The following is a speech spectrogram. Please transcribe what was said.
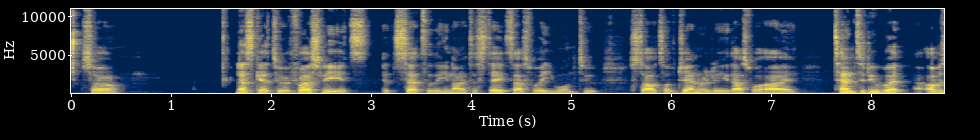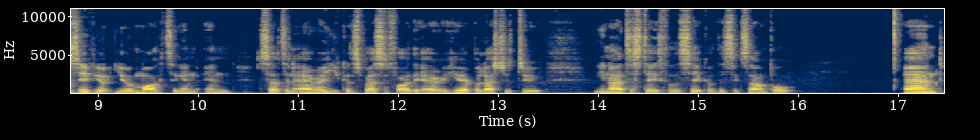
So let's get to it. Firstly, it's it's set to the United States. That's where you want to start off generally. That's what I tend to do. But obviously, if you're you're marketing in in certain area, you can specify the area here. But let's just do United States for the sake of this example. And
